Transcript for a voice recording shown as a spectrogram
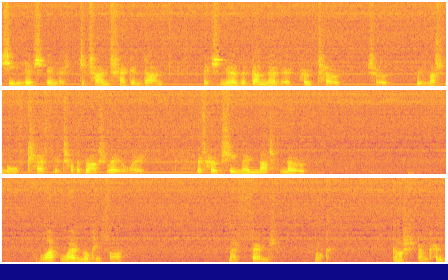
she lives in it to try and track him down. It's near the Donnelly Hotel, so we must move carefully to the branch Railway, with hope she may not know what we're looking for. My friends, look. Gosh, Duncan,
